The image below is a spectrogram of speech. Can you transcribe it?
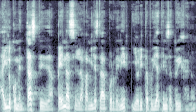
ahí lo comentaste, apenas la familia estaba por venir y ahorita pues ya tienes a tu hija, ¿no?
